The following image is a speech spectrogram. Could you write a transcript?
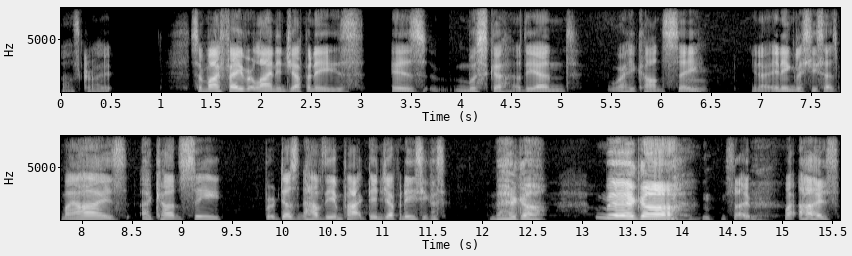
That's great. So my favourite line in Japanese is muska at the end where he can't see. Mm. You know, in English he says, My eyes, I can't see. But it doesn't have the impact. In Japanese he goes, Mega, mega. like, my eyes,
